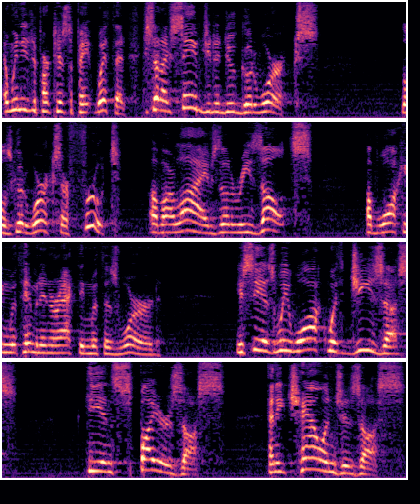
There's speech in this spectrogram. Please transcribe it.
and we need to participate with it. He said, I've saved you to do good works. Those good works are fruit of our lives, that are the results of walking with Him and interacting with His Word. You see, as we walk with Jesus, He inspires us and He challenges us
